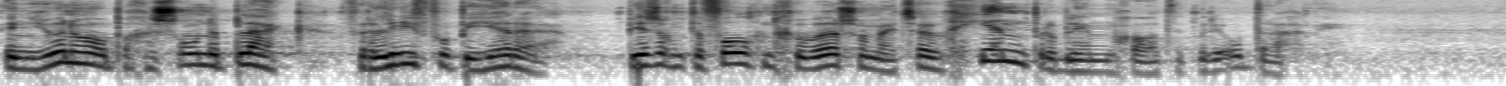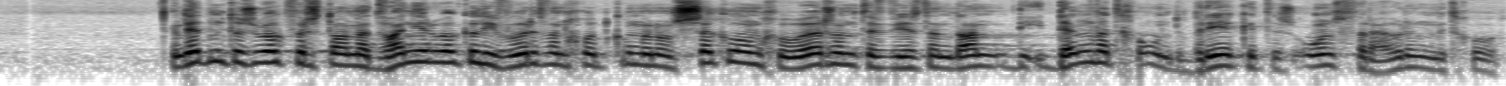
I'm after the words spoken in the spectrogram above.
En Jonah op 'n gesonde plek, verlief op die Here, besig om te volg in gehoorsaamheid, sou geen probleem gehad het met die opdrag nie. En dit moet ons ook verstaan dat wanneer ook al die woord van God kom en ons sukkel om gehoorsaam te wees, dan dan die ding wat geontbreek het is ons verhouding met God.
